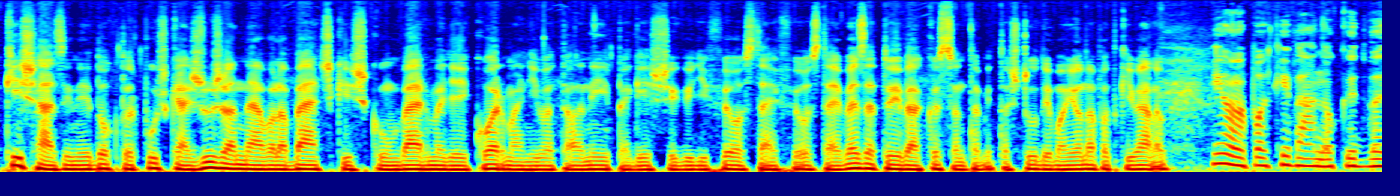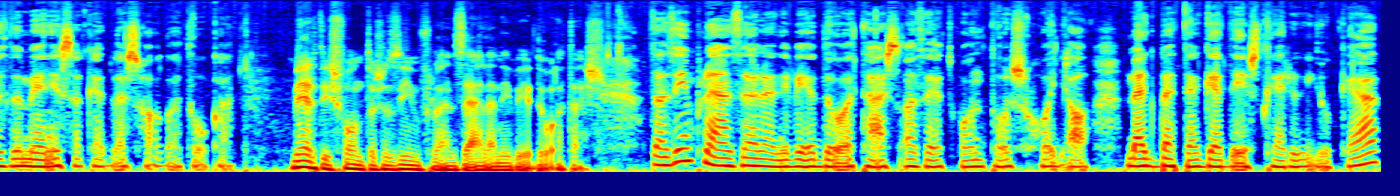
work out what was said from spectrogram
Kisháziné dr. Puskás Zsuzsannával, a Bács-Kiskun Vármegyei Kormányhivatal népegészségügyi főosztály főosztály vezetőivel. Köszöntöm itt a stúdióban, jó napot kívánok! Jó napot kívánok, üdvözlöm én is a kedves hallgatókat! Miért is fontos az influenza elleni védőoltás? De az influenza elleni védőoltás azért fontos, hogy a megbetegedést kerüljük el,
